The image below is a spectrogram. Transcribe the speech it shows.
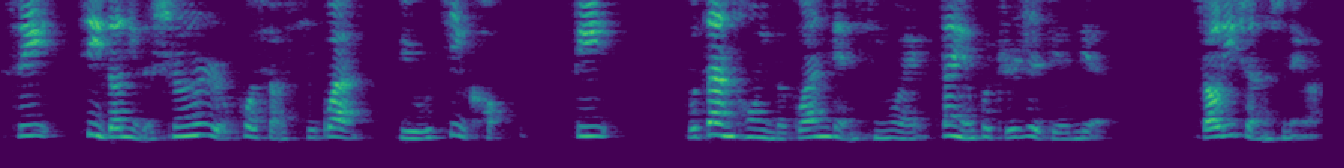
；C. 记得你的生日或小习惯，比如忌口；D. 不赞同你的观点行为，但也不指指点点。小李选的是哪个？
